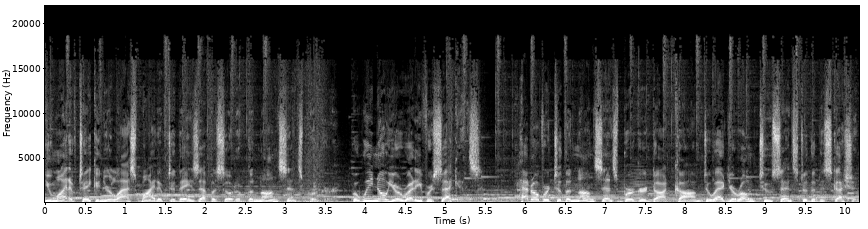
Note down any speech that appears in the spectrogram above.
You might have taken your last bite of today's episode of The Nonsense Burger, but we know you're ready for seconds. Head over to thenonsenseburger.com to add your own two cents to the discussion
